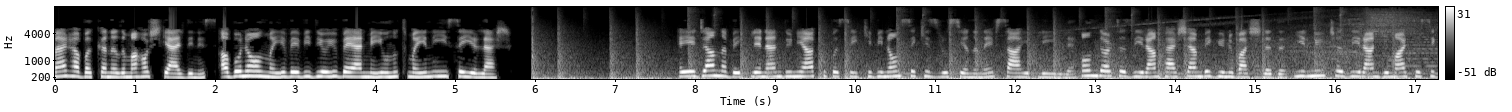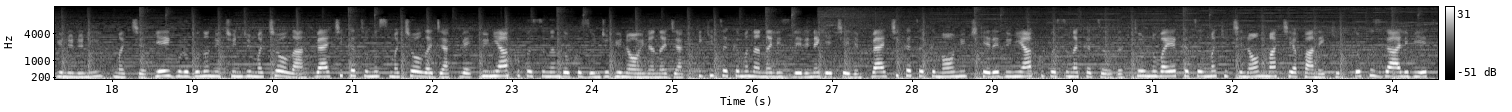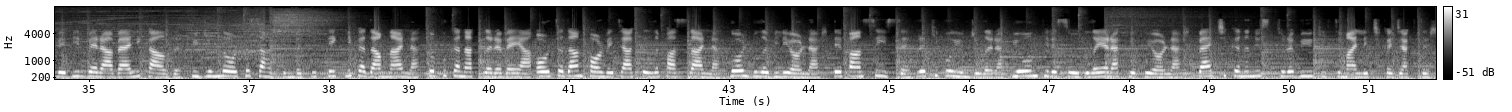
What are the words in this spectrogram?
Merhaba kanalıma hoş geldiniz. Abone olmayı ve videoyu beğenmeyi unutmayın. İyi seyirler. Heyecanla beklenen Dünya Kupası 2018 Rusya'nın ev sahipliğiyle 14 Haziran Perşembe günü başladı. 23 Haziran Cumartesi gününün ilk maçı, G grubunun 3. maçı olan Belçika-Tunus maçı olacak ve Dünya Kupası'nın 9. günü oynanacak. İki takımın analizlerine geçelim. Belçika takımı 13 kere Dünya Kupası'na katıldı. Turnuvaya katılmak için 10 maç yapan ekip, 9 galibiyet ve 1 beraberlik aldı. Hücumda orta sahasında teknik adamlarla, topu kanatlara veya ortadan forvete akıllı paslarla gol bulabiliyorlar. Defansı ise rakip oyunculara yoğun pres uygulayarak yapıyorlar. Belçika'nın üst tura büyük ihtimalle çıkacaktır.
